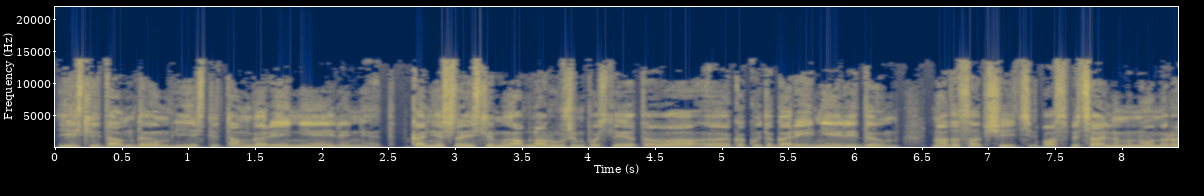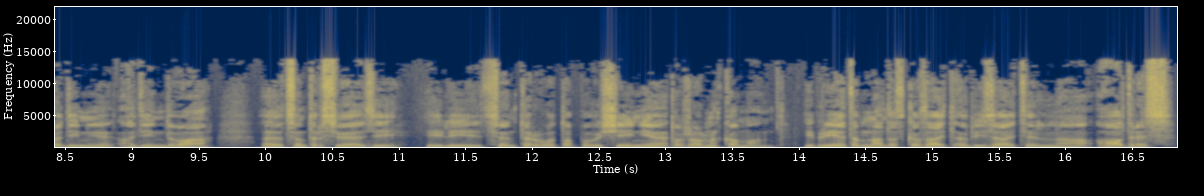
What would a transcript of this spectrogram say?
Есть ли там дым, есть ли там горение или нет. Конечно, если мы обнаружим после этого э, какое-то горение или дым, надо сообщить по специальному номеру 112 э, центр связи или центр вот оповещения пожарных команд. И при этом надо сказать обязательно адрес,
